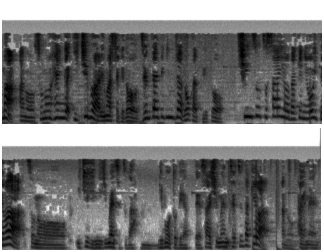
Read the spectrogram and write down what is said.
まあ、あの、その辺が一部ありましたけど、全体的にじゃあどうかっていうと、新卒採用だけにおいては、その、一時二次面接がリモートでやって、最終面接だけは、あの、対面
